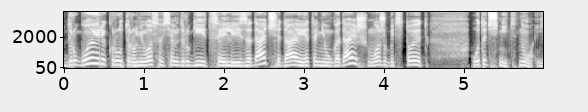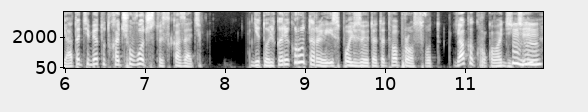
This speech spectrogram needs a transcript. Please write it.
другой рекрутер, у него совсем другие цели и задачи, да, и это не угадаешь, и, может быть, стоит уточнить. Но я-то тебе тут хочу вот что сказать. Не только рекрутеры используют этот вопрос. Вот я как руководитель Мгм.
